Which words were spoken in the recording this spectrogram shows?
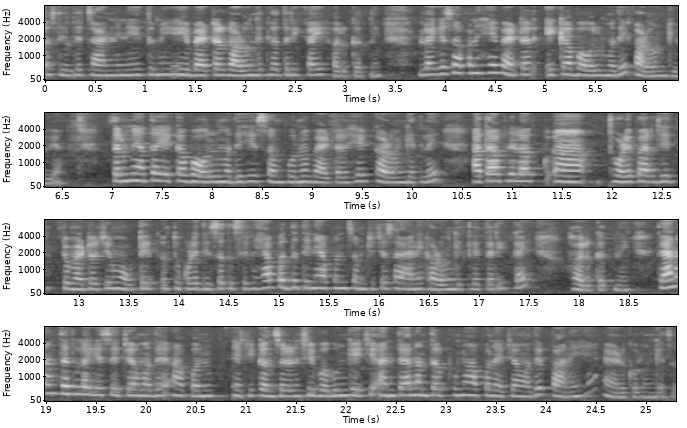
असतील ते चाळणीने तुम्ही हे बॅटर गाळून घेतलं तरी काही हरकत नाही. लगेच आपण हे बॅटर एका बाउलमध्ये काढून घेऊया. तर मी आता एका बाउलमध्ये हे संपूर्ण बॅटर हे काढून घेतले. आता आपल्याला थोडेफार जे टोमॅटोचे मोठे तुकडे दिसत असेल ह्या पद्धतीने आपण चमचेच्या सहाय्याने काढून घेतले तरी काही हरकत नाही. त्यानंतर लगेच याच्यामध्ये आपण याची कन्सिस्टन्सी बघून घ्यायची आणि त्यानंतर पुन्हा आपण याच्यामध्ये पाणी हे ॲड करून घ्यायचं.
